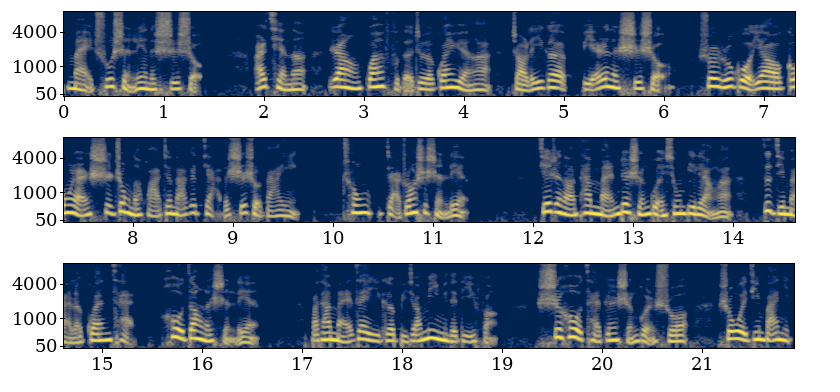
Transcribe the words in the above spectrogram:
买出沈炼的尸首。而且呢，让官府的这个官员啊，找了一个别人的尸首，说如果要公然示众的话，就拿个假的尸首答应，充假装是沈炼。接着呢，他瞒着沈滚兄弟俩啊，自己买了棺材，厚葬了沈炼，把他埋在一个比较秘密的地方。事后才跟沈滚说，说我已经把你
